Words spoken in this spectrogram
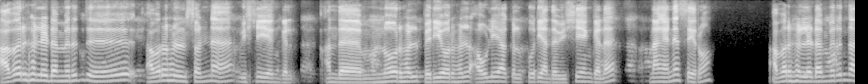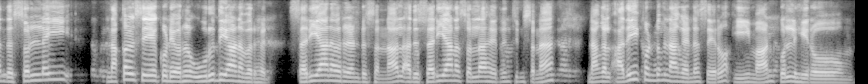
அவர்களிடமிருந்து அவர்கள் சொன்ன விஷயங்கள் அந்த முன்னோர்கள் பெரியோர்கள் அவுளியாக்கள் கூறிய அந்த விஷயங்களை நாங்க என்ன செய்யறோம் அவர்களிடமிருந்து அந்த சொல்லை நக்கல் செய்யக்கூடியவர்கள் உறுதியானவர்கள் சரியானவர்கள் என்று சொன்னால் அது சரியான சொல்லாக இருந்துச்சுன்னு சொன்னா நாங்கள் அதை கொண்டும் நாங்க என்ன செய்யறோம் ஈமான் கொள்கிறோம்.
